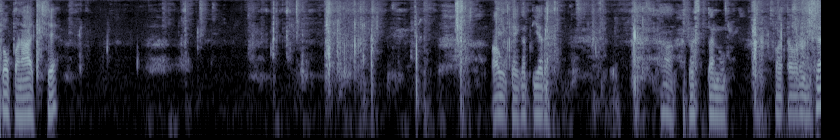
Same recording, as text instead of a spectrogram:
તો પણ આ જ છે. આવું કંઈક અત્યારે હા રસ્તાનું વાતાવરણ છે.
